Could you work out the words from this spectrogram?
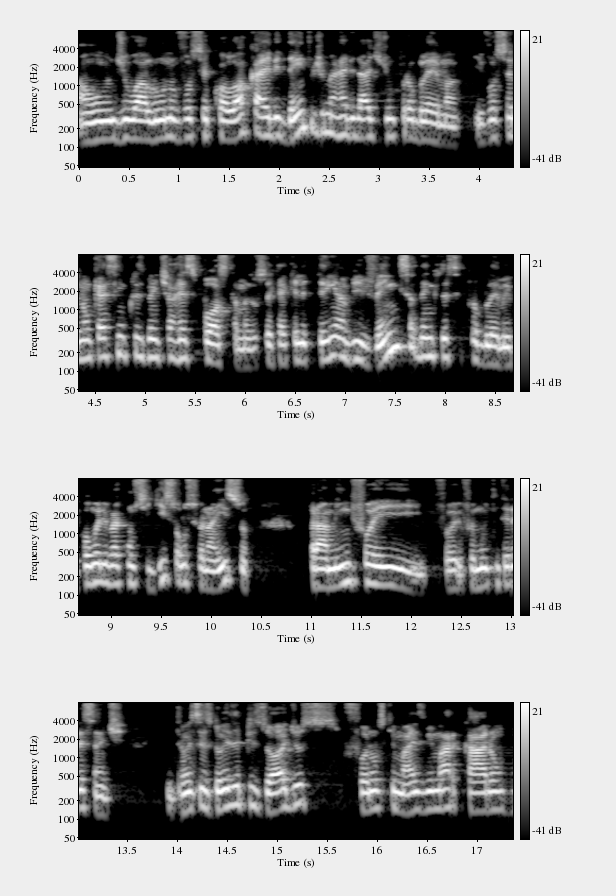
onde o aluno você coloca ele dentro de uma realidade de um problema e você não quer simplesmente a resposta, mas você quer que ele tenha a vivência dentro desse problema e como ele vai conseguir solucionar isso, para mim foi, foi, foi muito interessante. Então, esses dois episódios foram os que mais me marcaram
